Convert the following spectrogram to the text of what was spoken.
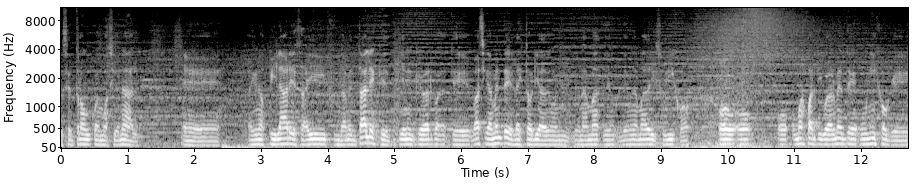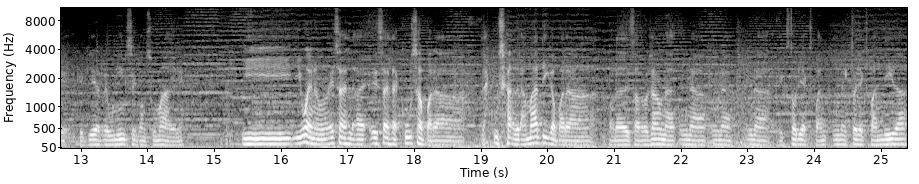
ese, tronco emocional. Eh, hay unos pilares ahí fundamentales que tienen que ver con que básicamente es la historia de, una, una, madre y su hijo, o, más particularmente un hijo que, quiere reunirse con su madre. Y, bueno, esa es, la, esa es la excusa para la excusa dramática para, desarrollar una, historia, una historia expandida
